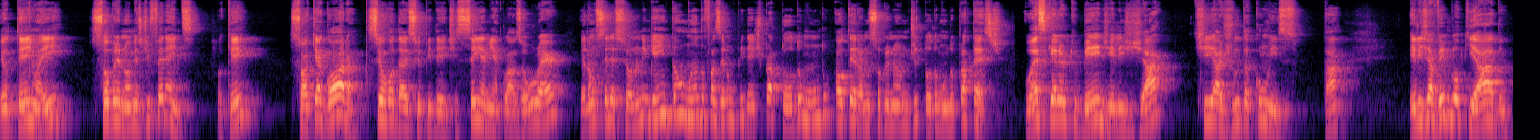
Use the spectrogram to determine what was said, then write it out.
eu tenho aí sobrenomes diferentes, ok? Só que agora, se eu rodar esse update sem a minha cláusula where, eu não seleciono ninguém, então mando fazer um update para todo mundo, alterando o sobrenome de todo mundo para teste. O SQL Band ele já te ajuda com isso, tá? Ele já vem bloqueado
